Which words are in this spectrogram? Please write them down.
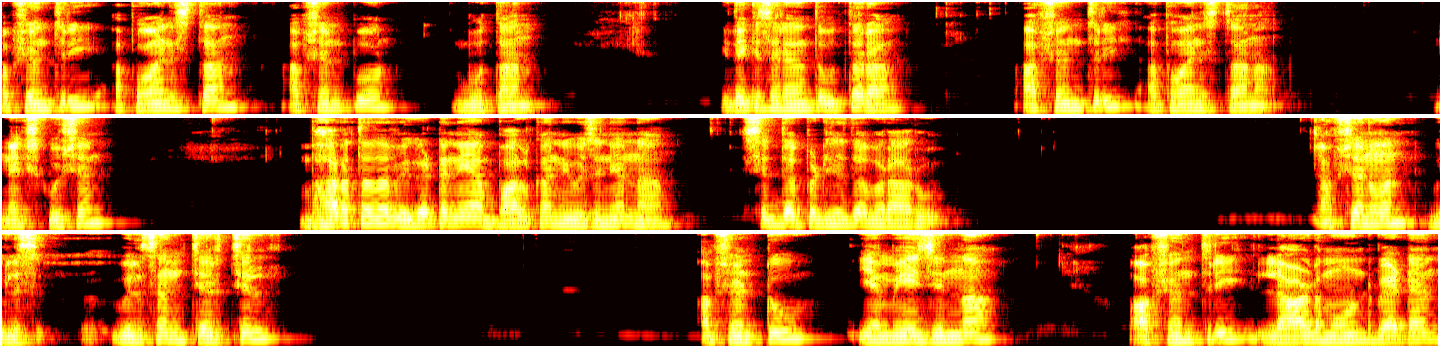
option three Afghanistan option four Bhutan ಇದಕ್ಕೆ ಸರಿಯಾದಂಥ ಉತ್ತರ option three Afghanistan next question ಭಾರತದ ವಿಘಟನೆಯ ಬಾಲ್ಕನ್ ಯೋಜನೆಯನ್ನು ಸಿದ್ಧಪಡಿಸಿದವರಾರು? ಆಪ್ಷನ್ ಒನ್ ವಿಲ್ಸ್ Wilson Churchill option two M A Jinnah option three lord Mountbatten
